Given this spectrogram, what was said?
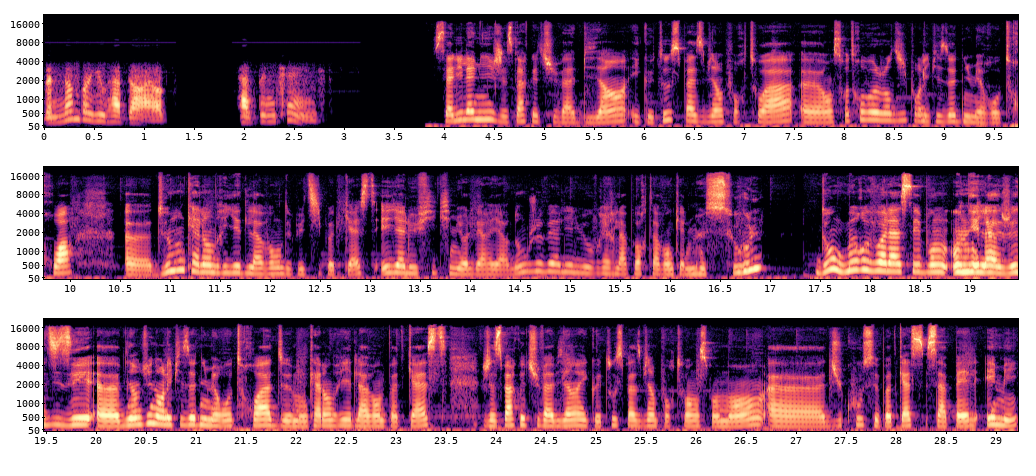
The number you have dialed has been changed. Salut l'ami, j'espère que tu vas bien et que tout se passe bien pour toi. Euh, on se retrouve aujourd'hui pour l'épisode numéro 3 euh, de mon calendrier de l'avant de petits podcasts. Et il y a Luffy qui miaule derrière, donc je vais aller lui ouvrir la porte avant qu'elle me saoule. Donc me revoilà, c'est bon, on est là, je disais, euh, bienvenue dans l'épisode numéro 3 de mon calendrier de la vente podcast. J'espère que tu vas bien et que tout se passe bien pour toi en ce moment. Euh, du coup, ce podcast s'appelle Aimer.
